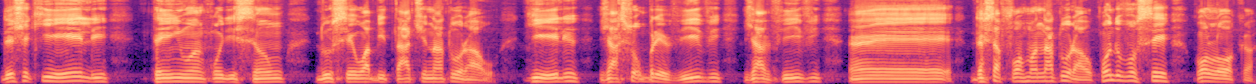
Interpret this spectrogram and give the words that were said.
Deixa que ele tenha uma condição do seu habitat natural, que ele já sobrevive, já vive é, dessa forma natural. Quando você coloca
